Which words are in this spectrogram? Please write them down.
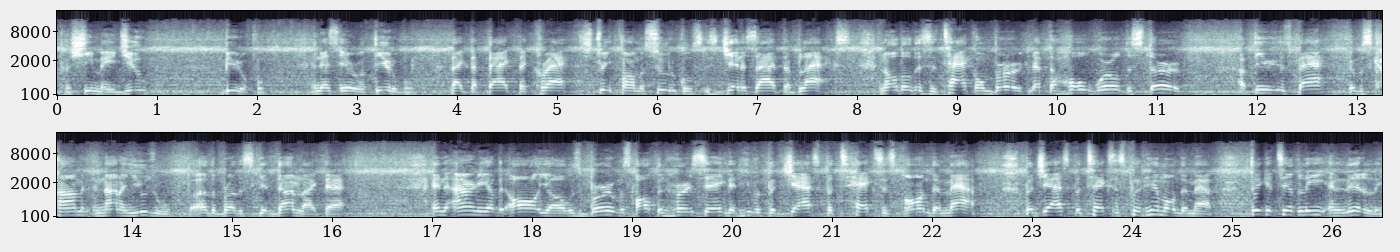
because she made you beautiful. And that's irrefutable. Like the fact that crack, street pharmaceuticals is genocide to blacks. And although this attack on Byrd left the whole world disturbed, a few years back, it was common and not unusual for other brothers to get done like that. And the irony of it all, y'all, was Byrd was often heard saying that he would put Jasper, Texas on the map. But Jasper, Texas put him on the map, figuratively and literally.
